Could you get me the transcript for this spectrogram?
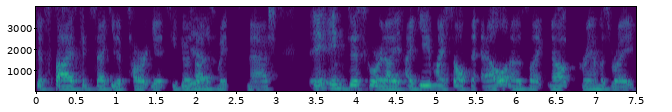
gets five consecutive targets. He goes yeah. on his way to smash. In, in Discord, I, I gave myself the L and I was like, nope, Graham was right.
